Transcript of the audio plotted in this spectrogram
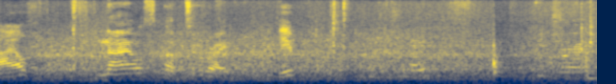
Niles? Niles, up to the right. Yep. you. Detroit.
